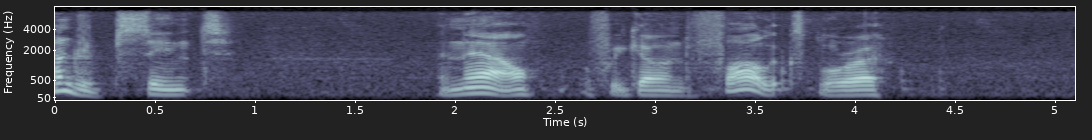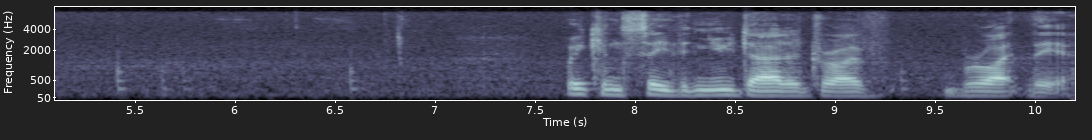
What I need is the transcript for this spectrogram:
100%. And now, if we go into File Explorer, we can see the new data drive right there.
